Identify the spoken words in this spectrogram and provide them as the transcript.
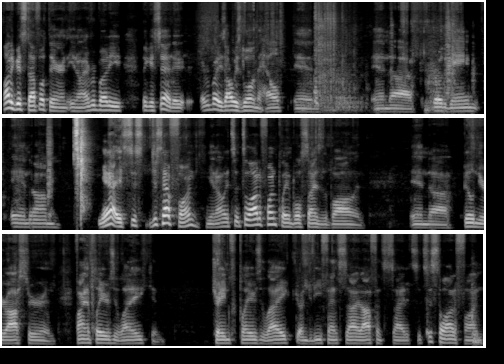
a lot of good stuff out there, and you know, everybody, like I said, everybody's always willing to help and and uh, grow the game. And um, yeah, it's just just have fun. You know, it's it's a lot of fun playing both sides of the ball and and uh, building your roster and finding players you like and trading for players you like on the defense side, offense side. It's it's just a lot of fun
